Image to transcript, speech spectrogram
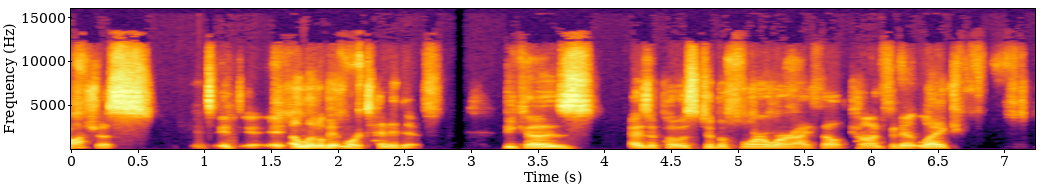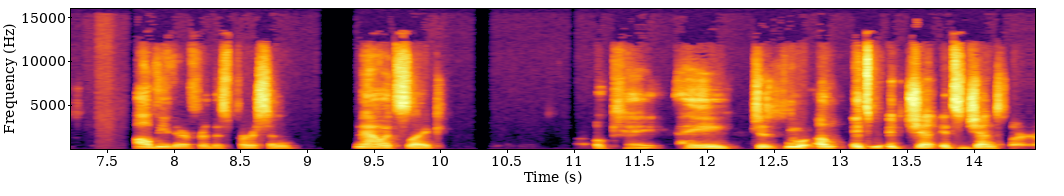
cautious. It's it, it, a little bit more tentative because as opposed to before where I felt confident, like I'll be there for this person. Now it's like, okay, hey, just um, it's it's it's gentler.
